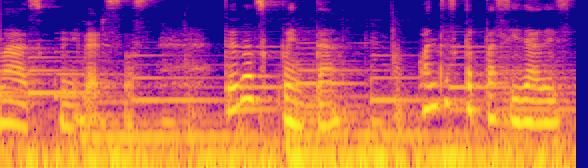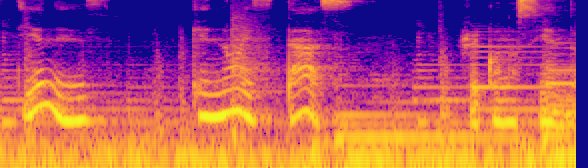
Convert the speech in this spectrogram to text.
más universos. ¿Te das cuenta cuántas capacidades tienes que no estás reconociendo?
